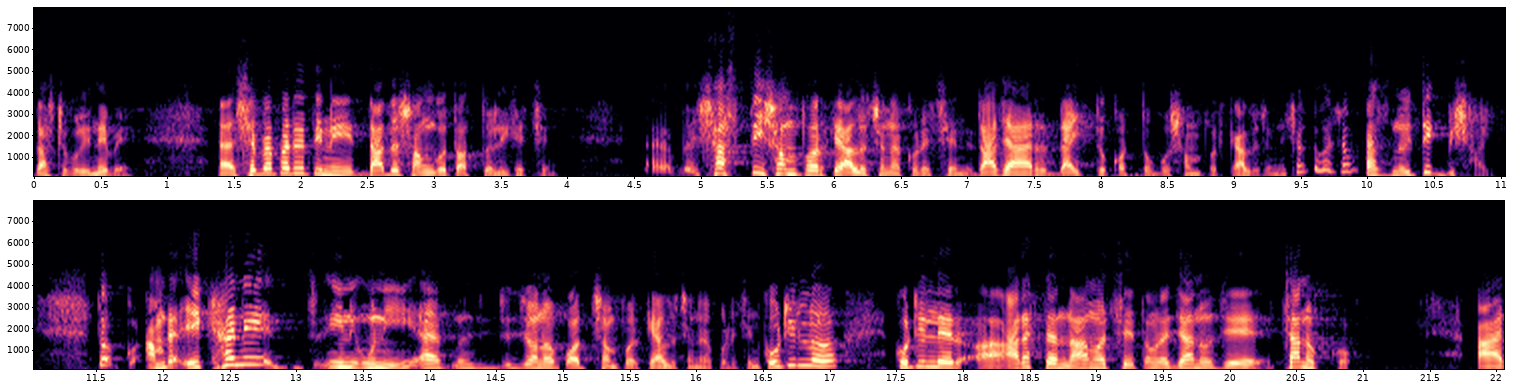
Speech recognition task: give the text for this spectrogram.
রাষ্ট্রগুলি নেবে। সে ব্যাপারে তিনি দ্বাদশ অঙ্গ তত্ত্ব লিখেছেন। শাস্তি সম্পর্কে আলোচনা করেছেন, রাজার দায়িত্ব, কর্তব্য সম্পর্কে আলোচনা সেগুলো সব রাজনৈতিক বিষয়। তো আমরা এখানে উনি জনপদ সম্পর্কে আলোচনা করেছেন। কৌটিল্য, কৌটিল্যের আর একটা নাম আছে, তোমরা জানো যে চাণক্য। আর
